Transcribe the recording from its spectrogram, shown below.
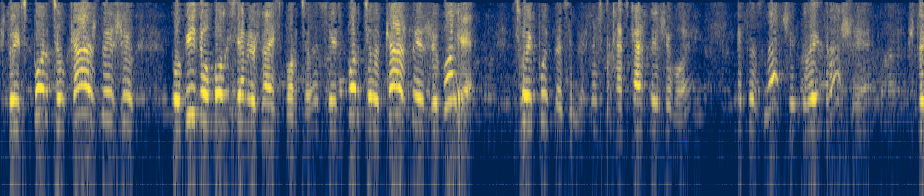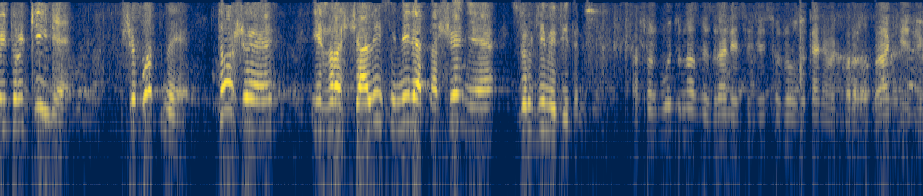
что испортил каждый жив, увидел Бог землю, что она испортилась, что испортил каждое живое свой путь на земле. Значит, каждое живое. Это значит, говорит Раши, что и другие животные тоже извращались, имели отношения с другими видами. А что же будет у нас в Израиле, если здесь уже узаканивают браки или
